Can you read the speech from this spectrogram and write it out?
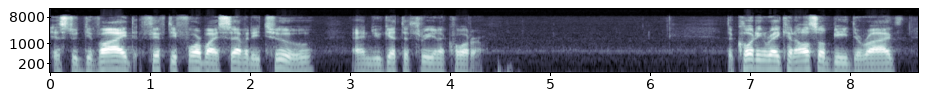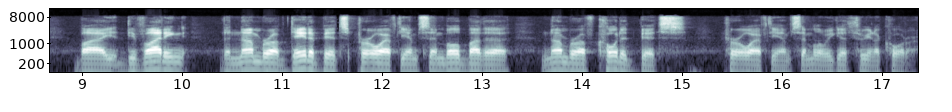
is to divide 54 by 72, and you get the 3 and a quarter. The coding rate can also be derived by dividing the number of data bits per OFDM symbol by the number of coded bits per OFDM symbol, we get 3 and a quarter.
